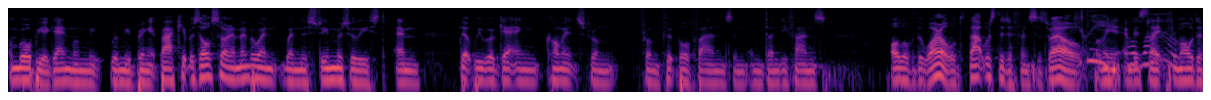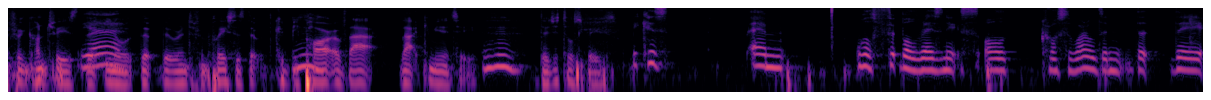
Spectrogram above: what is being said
and will be again when we when we bring it back. It was also I remember when when the stream was released, um, that we were getting comments from from football fans and, and Dundee fans all over the world. That was the difference as well. I mean, it Oh, was like from all different countries that Yeah. you know that they were in different places that could be Mm. part of that that community, digital space. because um, well football resonates all across the world and that the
